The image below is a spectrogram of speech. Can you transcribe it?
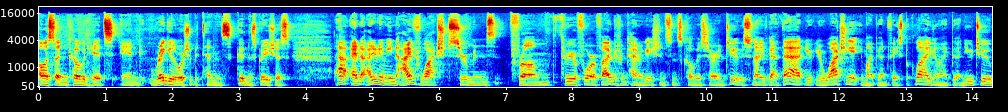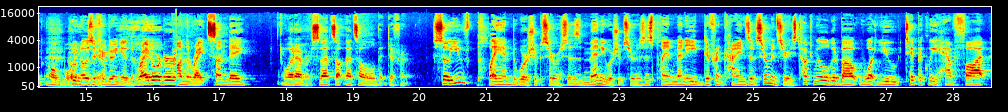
All of a sudden, COVID hits, and regular worship attendance. Goodness gracious! Uh, and I didn't mean, I've watched sermons from three or four or five different congregations since COVID started too. So now you've got that. You're, you're watching it. You might be on Facebook Live. You might be on YouTube. Oh boy! Who knows if yeah. you're doing it in the right order, on the right Sunday, whatever. So that's all, that's all a little bit different. So you've planned worship services, many worship services, planned many different kinds of sermon series. Talk to me a little bit about what you typically have thought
